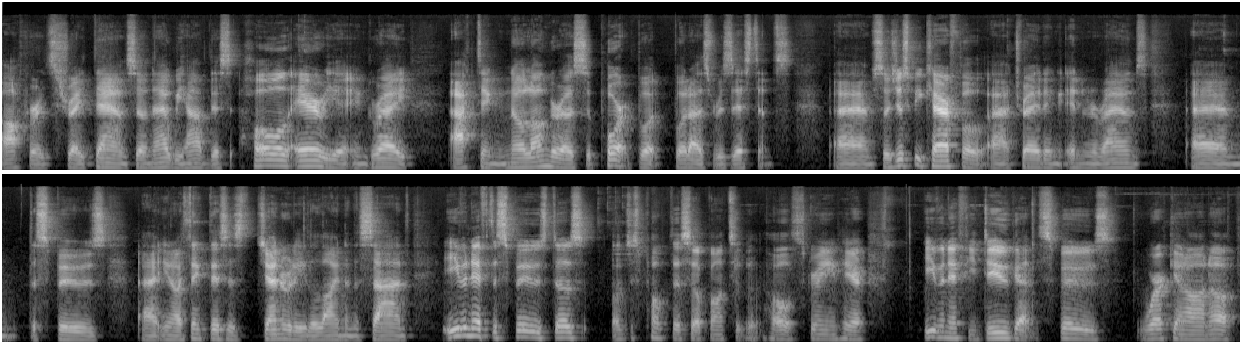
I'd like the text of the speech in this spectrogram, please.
offered straight down. So now we have this whole area in grey acting no longer as support but but as resistance. Um, so just be careful uh, trading in and around um, the SPOOs. Uh, you know, I think this is generally the line in the sand. Even if the SPOOs does, I'll just pump this up onto the whole screen here. Even if you do get the SPOOs working on up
